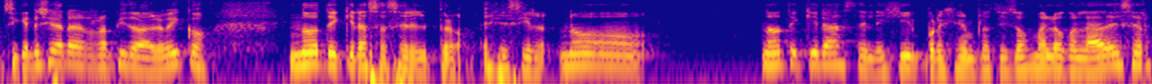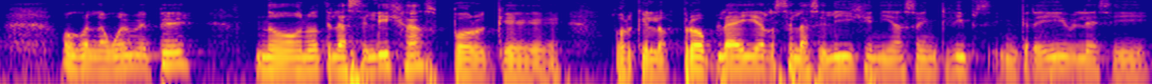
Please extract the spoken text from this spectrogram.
Si querés llegar rápido a heroico, no te quieras hacer el pro. Es decir, no, no te quieras elegir, por ejemplo, si sos malo con la Desert o con la UMP, no, no te las elijas porque, porque los pro players se las eligen y hacen clips increíbles y,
